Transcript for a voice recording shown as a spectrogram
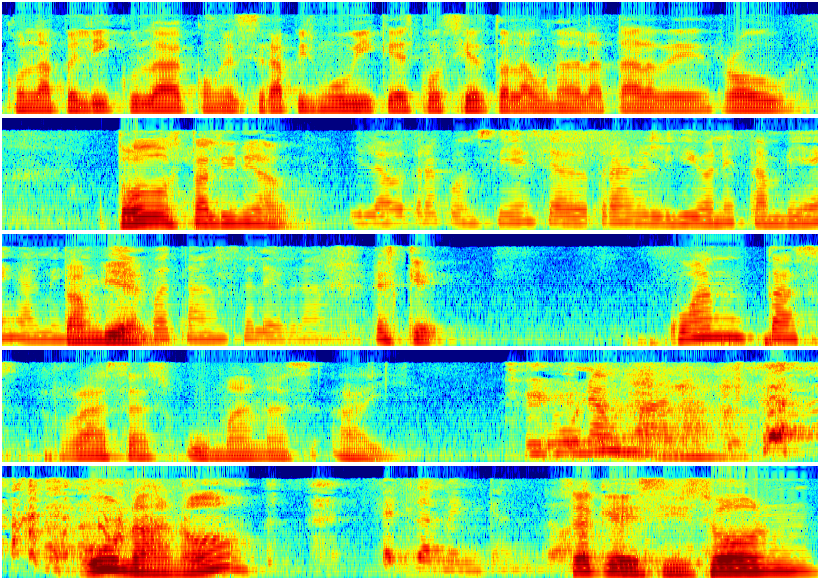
con la película, con el Serapis Movie, que es por cierto a la una de la tarde, Rogue, todo está alineado. Y la otra conciencia de otras religiones también al mismo tiempo están celebrando. Es que, ¿cuántas razas humanas hay? Una humana. Una, ¿no? Esa me encantó. O sea que si son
